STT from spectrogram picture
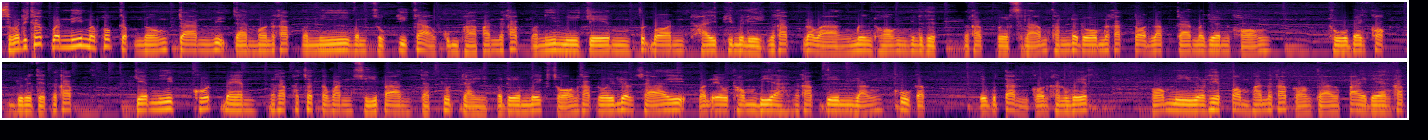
สวัสดีครับวันนี้มาพบกับน้องจานวิจารณ์บอลนะครับ วันนี้วันศุกร์ที่ 9 กุมภาพันธ์นะครับ วันนี้มีเกมฟุตบอลไทยพรีเมียร์ลีกนะครับระหว่างเมืองทองยูไนเต็ดนะครับเปิดสนามทันเดอร์โดมนะครับต้อนรับการมาเยือนของทูแบงคอกยูไนเต็ดนะครับเกมนี้โค้ดแบนนะครับทัชตะวันศรีปานจัดชุดใหญ่ประเดิมเลข2นะครับโดยเลือกใช้วันเอลทอมเบียนะครับยืนหลังคู่กับเอเวอร์ตันกอนคันเวส พร้อมมีวีรเทพป้อมพันธ์นะครับกองกลางป้ายแดงครับ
